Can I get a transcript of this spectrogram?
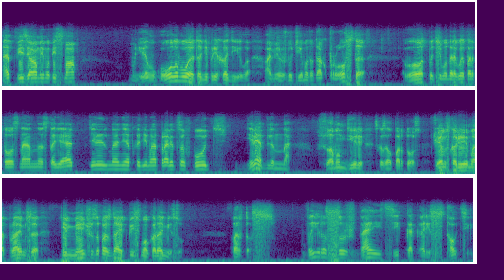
Отвезем ему письмо. Мне в голову это не приходило, а между тем это так просто. Вот почему, дорогой Портос, нам настоятельно необходимо отправиться в путь немедленно. В самом деле, сказал Портос, чем скорее мы отправимся, тем меньше запоздает письмо к Арамису. Портос, вы рассуждаете как Аристотель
